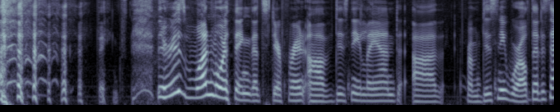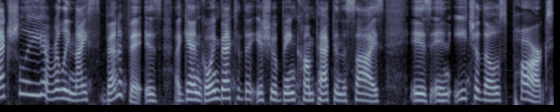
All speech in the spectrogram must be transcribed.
Thanks. There is one more thing that's different of Disneyland uh, from Disney World that is actually a really nice benefit is again going back to the issue of being compact in the size is in each of those parks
